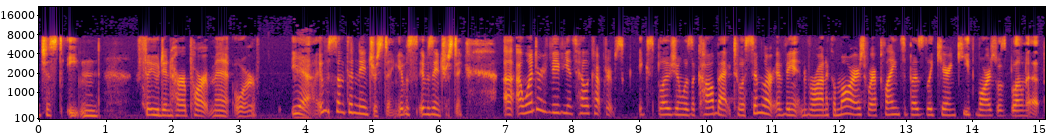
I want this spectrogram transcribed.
just eating food in her apartment or yeah, it was something interesting. It was it was interesting. Uh, I wonder if Vivian's helicopter ex- explosion was a callback to a similar event in Veronica Mars, where a plane supposedly carrying Keith Mars was blown up.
